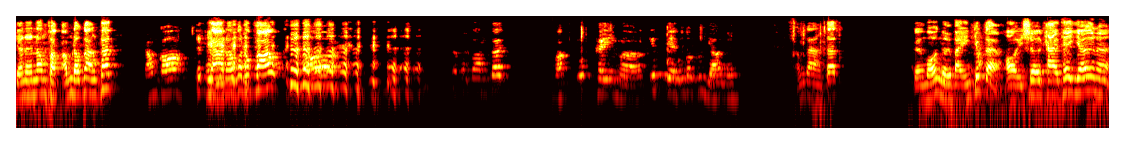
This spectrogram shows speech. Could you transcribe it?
Cho nên ông phật ông đâu có ăn tết. Không có. Thích ca đâu có đốt pháo. Không có ăn tết Phật trước khi mà kiếp kia cũng có cưới vợ vậy? Ông ta ăn tết. Rồi mỗi người bày một chút à. Hồi sơ khai thế giới nè,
